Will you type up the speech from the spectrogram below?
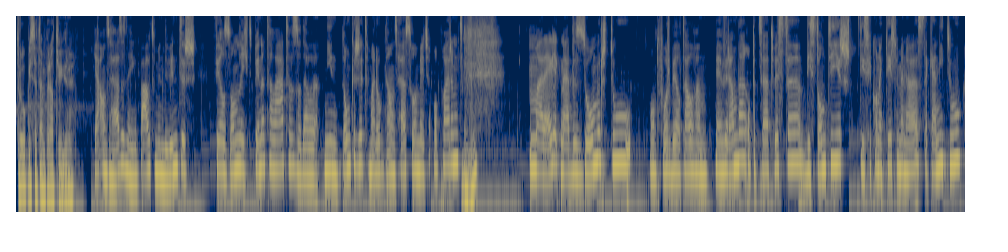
tropische temperaturen? Ja, onze huizen zijn gebouwd om in de winter veel zonlicht binnen te laten, zodat we niet in het donker zitten, maar ook dat ons huis zo een beetje opwarmt. Maar eigenlijk naar de zomer toe, want voorbeeld al van mijn veranda op het zuidwesten, die stond hier, die is geconnecteerd met mijn huis. Dat kan niet toe.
